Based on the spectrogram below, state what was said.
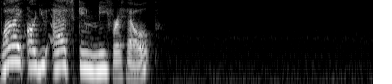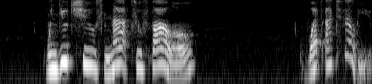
Why are you asking me for help? When you choose not to follow what I tell you.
